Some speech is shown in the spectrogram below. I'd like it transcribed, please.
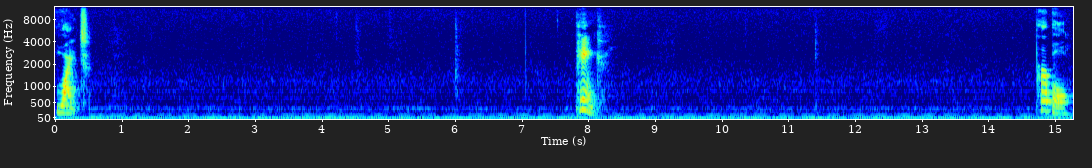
White. Pink. Purple.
